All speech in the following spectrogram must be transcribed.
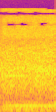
Bye.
